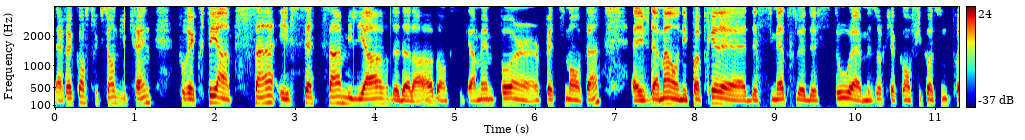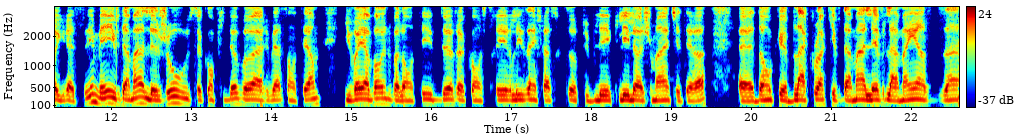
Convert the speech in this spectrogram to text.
la reconstruction de l'Ukraine pourrait coûter entre 100 et 700 milliards de dollars. Donc, c'est quand même pas un, petit montant. Euh, évidemment, on n'est pas prêt euh, de s'y mettre là, de sitôt à mesure que le conflit continue de progresser. Mais évidemment, le jour où ce conflit-là va arriver à son terme, il va y avoir une volonté de reconstruire les infrastructures publiques, les logements, etc. Euh, donc, BlackRock, évidemment, lève la main en se disant,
